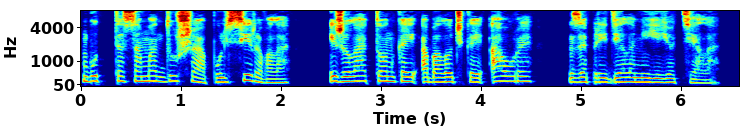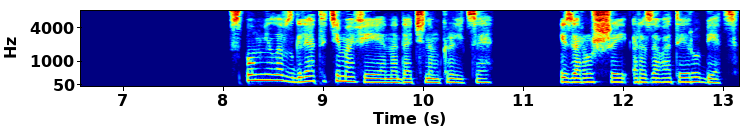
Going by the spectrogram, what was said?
Будто сама душа пульсировала и жила тонкой оболочкой ауры за пределами ее тела. Вспомнила взгляд Тимофея на дачном крыльце и заросший розоватый рубец,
